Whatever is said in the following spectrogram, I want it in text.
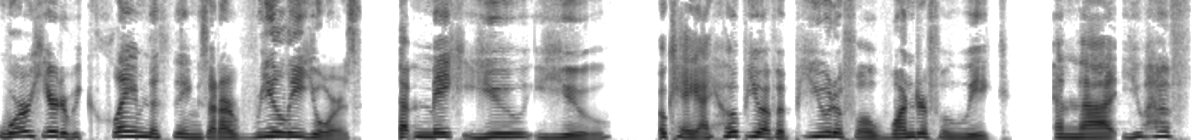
We're here to reclaim the things that are really yours, that make you you. Okay, I hope you have a beautiful, wonderful week and that you have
